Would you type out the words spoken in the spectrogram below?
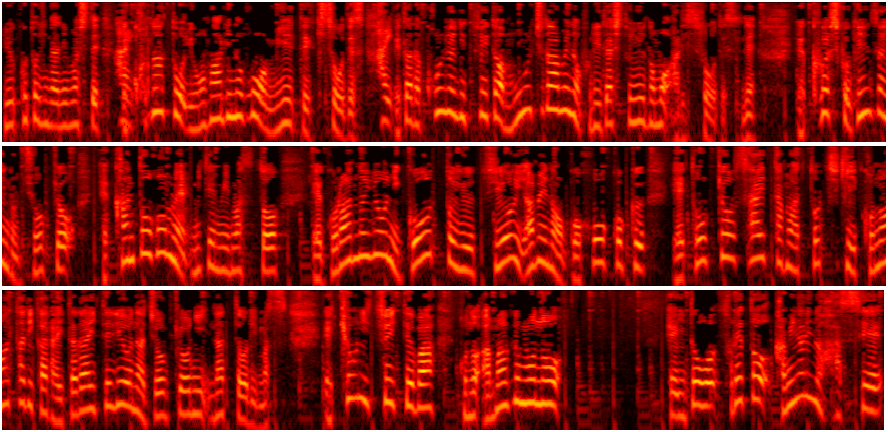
いうことになりまして、はい、この後夜回りの方見えてきそうです、はい、えただ今夜についてはもう一度雨の降り出しというのもありそうですね。え詳しく現在の状況、え関東方面見てみますと、えご覧のようにゴーという強い雨のご報告、え東京、埼玉、栃木、この辺りからいただいているような状況になっております。え今日については、この雨雲の移動、それと雷の発生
